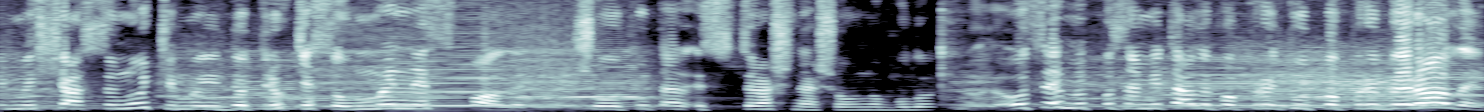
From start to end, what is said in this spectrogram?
І ми з часу ночі, ми до трьох часов ми не спали. Що тут страшне, що воно було. Оце ми позамітали, попри тут поприбирали.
